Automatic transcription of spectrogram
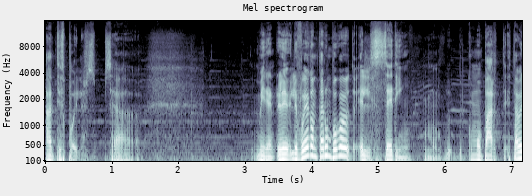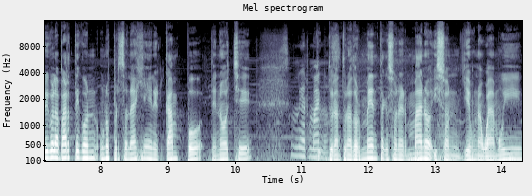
anti-spoilers. O sea, miren, le- les voy a contar un poco el setting, como, como parte. Esta película parte con unos personajes en el campo de noche Son hermanos. durante una tormenta que son hermanos y son y es una weá muy...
